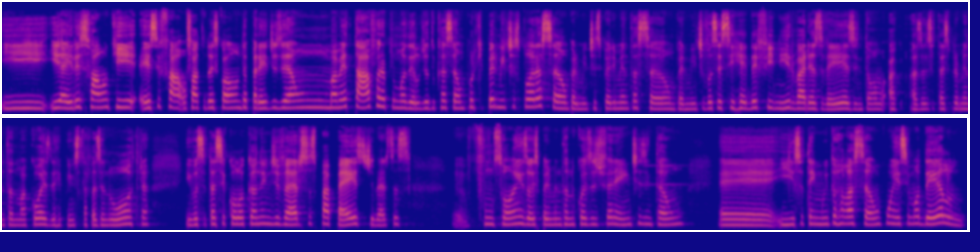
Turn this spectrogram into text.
E, e aí eles falam que esse fa o fato da escola não ter paredes é uma metáfora para o modelo de educação, porque permite exploração, permite experimentação, permite você se redefinir várias vezes. Então, a, às vezes você está experimentando uma coisa, de repente está fazendo outra, e você está se colocando em diversos papéis, diversas eh, funções ou experimentando coisas diferentes. Então, é, e isso tem muito relação com esse modelo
